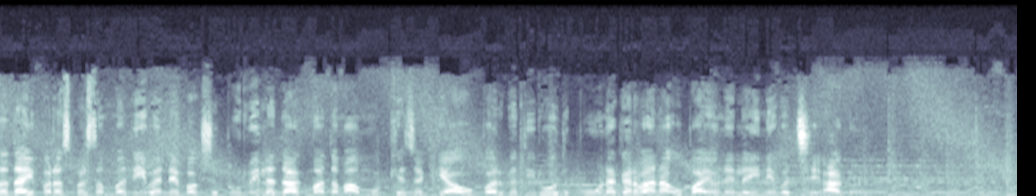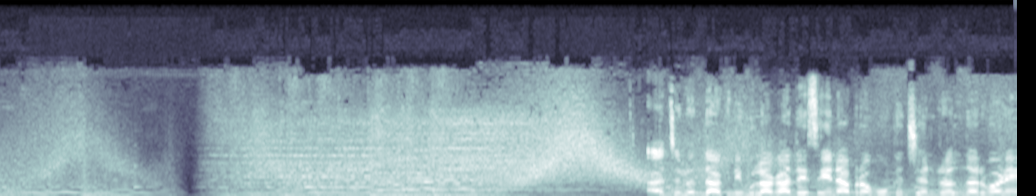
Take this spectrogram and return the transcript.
સદાય પરસ્પર સંમતિ બંને પક્ષ પૂર્વી લદ્દાખમાં તમામ મુખ્ય જગ્યાઓ પર ગતિરોધ પૂર્ણ કરવાના ઉપાયોને લઈને વચ્ચે આગળ. આજે લદ્દાખની મુલાકાતે સેના પ્રમુખ જનરલ નરવણે,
